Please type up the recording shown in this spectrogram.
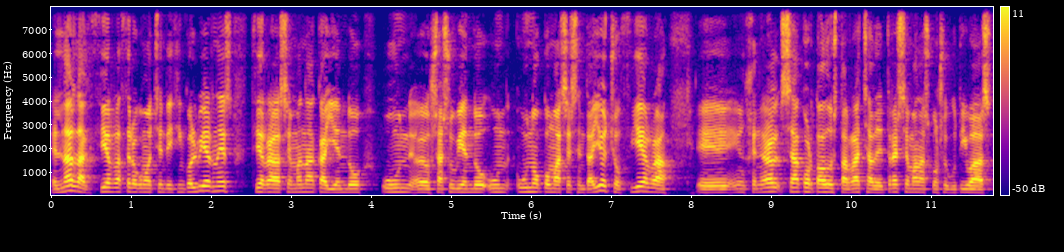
El Nasdaq cierra 0,85 el viernes, cierra la semana cayendo un, eh, o sea, subiendo un 1,68, cierra eh, en general se ha cortado esta racha de tres semanas consecutivas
